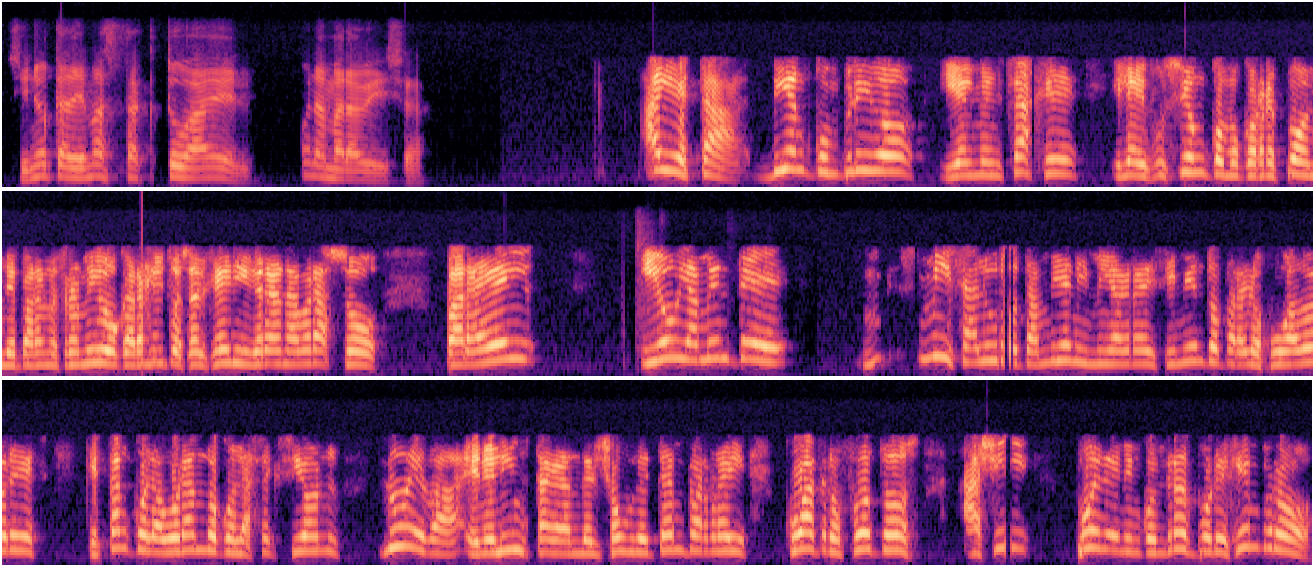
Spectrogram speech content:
sino que además actúa él. Una maravilla. Ahí está, bien cumplido y el mensaje y la difusión como corresponde para nuestro amigo Carlitos Algeri. Gran abrazo para él y obviamente mi saludo también y mi agradecimiento para los jugadores que están colaborando con la sección nueva en el Instagram del show de Temperley. Cuatro fotos. Allí pueden encontrar, por ejemplo,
